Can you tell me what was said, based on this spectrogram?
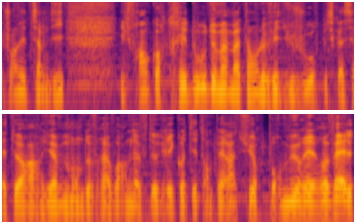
journée de samedi. Il fera encore très doux demain matin au lever du jour, puisqu'à 7 heures, Arium, on devrait avoir 9 degrés côté température. Pour Muret, Revel,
